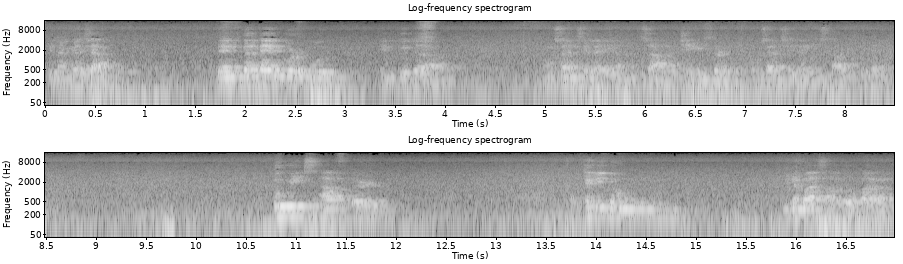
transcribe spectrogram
tinanggal siya. Then the ten were put into the kung saan sila yan sa chamber, kung saan sila i-start to them. Two weeks after, actually nung binabasa ko to, parang,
